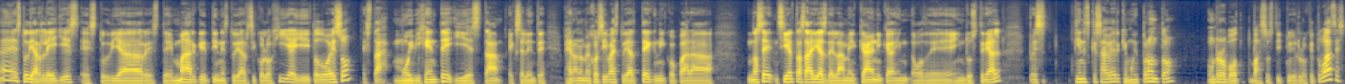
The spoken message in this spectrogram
eh, estudiar leyes, estudiar este, marketing, estudiar psicología y todo eso está muy vigente y está excelente. Pero a lo mejor si va a estudiar técnico para, no sé, ciertas áreas de la mecánica o de industrial, pues tienes que saber que muy pronto un robot va a sustituir lo que tú haces.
